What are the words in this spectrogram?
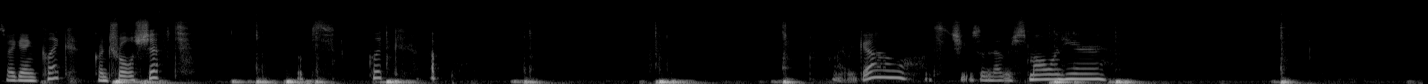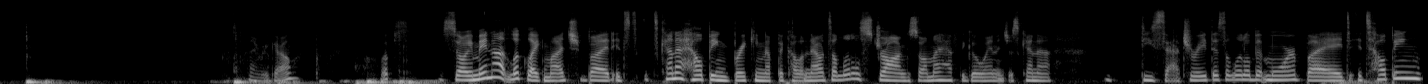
So again, click, Control Shift, oops, click, up. There we go. Let's choose another small one here. There we go. Whoops. So it may not look like much, but it's it's kind of helping breaking up the color. Now it's a little strong, so I might have to go in and just kind of desaturate this a little bit more, but it's helping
